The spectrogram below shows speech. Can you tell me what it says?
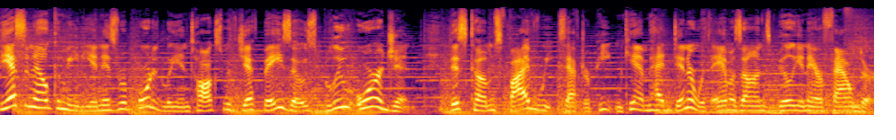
The SNL comedian is reportedly in talks with Jeff Bezos' Blue Origin. This comes five weeks after Pete and Kim had dinner with Amazon's billionaire founder.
